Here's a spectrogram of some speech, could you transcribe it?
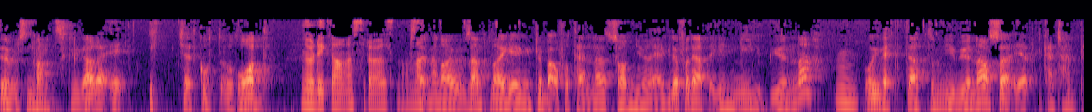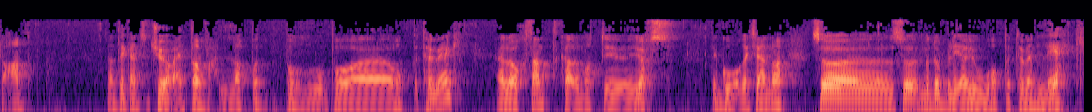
øvelsen vanskeligere er ikke et godt råd. Når du ikke har menstruasjon. Stemmer. Når jeg, sant? når jeg egentlig bare forteller sånn gjør jeg det, fordi at jeg er nybegynner, og jeg vet at som nybegynner så er, jeg kan ikke ha en plan. Sant? Jeg kan ikke kjøre intervaller på, på, på eh, hoppetau, jeg. Eller sant? hva det måtte gjøres. Det går ikke ennå. Så, så, men da blir jo hoppetau en lek.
